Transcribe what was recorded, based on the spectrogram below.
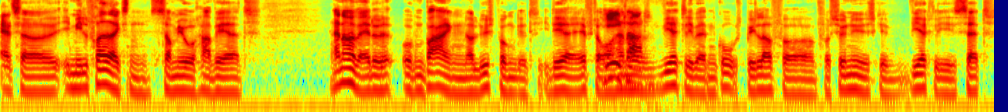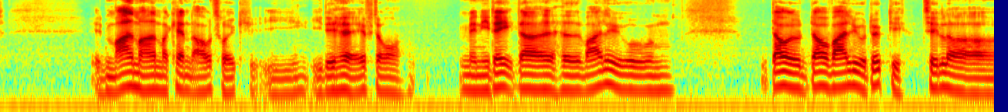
Altså, Emil Frederiksen, som jo har været... Han har været åbenbaringen og lyspunktet i det her efterår. Helt han klart. har virkelig været en god spiller for, for Sønderjyske. Virkelig sat et meget, meget markant aftryk i, i det her efterår. Men i dag, der havde Vejle jo... Der var, der var Vejle jo dygtig til at,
